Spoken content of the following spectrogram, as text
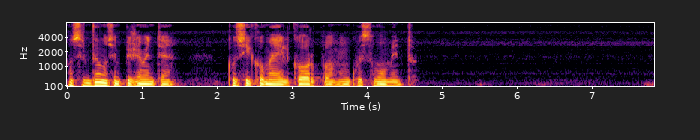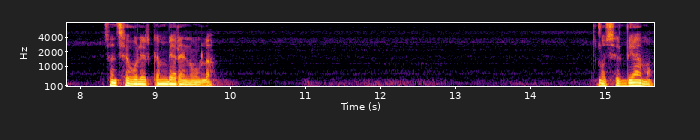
Osserviamo semplicemente così com'è il corpo in questo momento, senza voler cambiare nulla. Osserviamo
